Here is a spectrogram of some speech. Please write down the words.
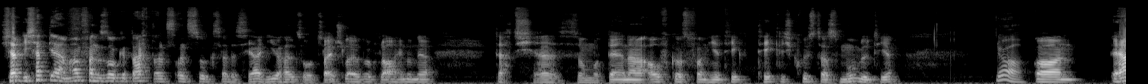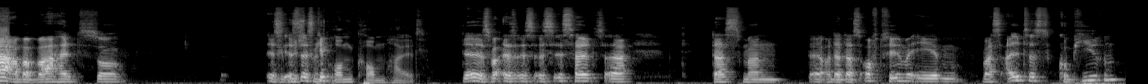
Ich habe ich hab ja am Anfang so gedacht, als, als du gesagt hast, ja, hier halt so Zeitschleife, bla, hin und her, dachte ich, ja, das ist so ein moderner Aufguss von hier tä- täglich grüßt das Murmeltier. Ja. Und ja, aber war halt so. Es, es, es gibt Rom-Com halt. ja, es, es, es, es ist halt, äh, dass man, äh, oder dass oft Filme eben was Altes kopieren,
